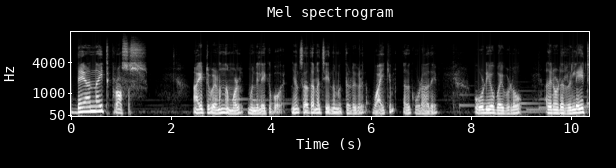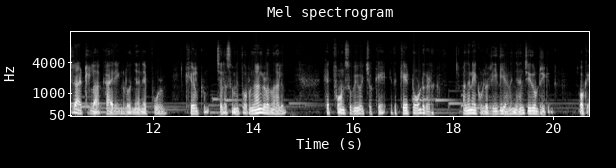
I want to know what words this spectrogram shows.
ഡേ ആൻഡ് നൈറ്റ് പ്രോസസ്സ് ആയിട്ട് വേണം നമ്മൾ മുന്നിലേക്ക് പോകാൻ. ഞാൻ സാധാരണ ചെയ്യുന്ന മെത്തേഡുകൾ വായിക്കും. അത് കൂടാതെ ഓഡിയോ ബൈബിളോ അതിനോട് റിലേറ്റഡ് ആയിട്ടുള്ള കാര്യങ്ങളോ ഞാൻ എപ്പോഴും കേൾക്കും. ചില സമയത്ത് ഉറങ്ങാൻ കിടന്നാലും ഹെഡ്ഫോൺസ് ഉപയോഗിച്ചൊക്കെ ഇത് കേട്ടുകൊണ്ട് കിടക്കും. അങ്ങനെയൊക്കെയുള്ള രീതിയാണ് ഞാൻ ചെയ്തുകൊണ്ടിരിക്കുന്നത്. Okay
